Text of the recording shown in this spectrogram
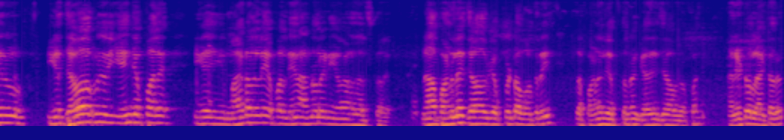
నేను ఇక జవాబు ఏం చెప్పాలి? ఇక ఈ మాటలనే చెప్పాలి నేను అన్నోళ్ళని ఏమైనా తెలుసుకోవాలి నా పనులే జవాబు చెప్పుకుంటా పోతున్నాయి ఇట్లా పనులు చెప్తున్నాం గదే జవాబు తప్ప అనేటోళ్ళు అంటారు.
